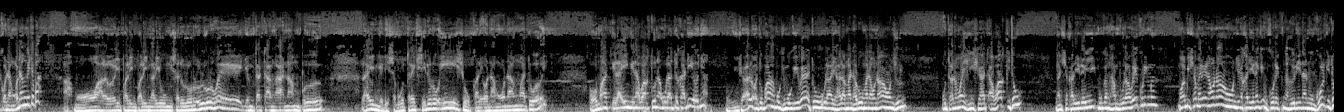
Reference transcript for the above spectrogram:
kodang-odang gitu Pak ah mual euy paling-paling ngariung bisa dulur-dulur we jeung tatangga nampu. Lain ge disebut rek si dulu isu kali onang-onang mah tuh oh, euy umat lain dina waktuna ulah teu ka dieu nya insyaallah atuh mah mugi-mugi we tuh ulah halangan harungan naon-naon sih utan we sehat awak gitu ngan sakali deui mugang hambura we kuring mah. Moal bisa mere naon-naon dina kajian ge kurek ngaheurinan unggul gitu.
